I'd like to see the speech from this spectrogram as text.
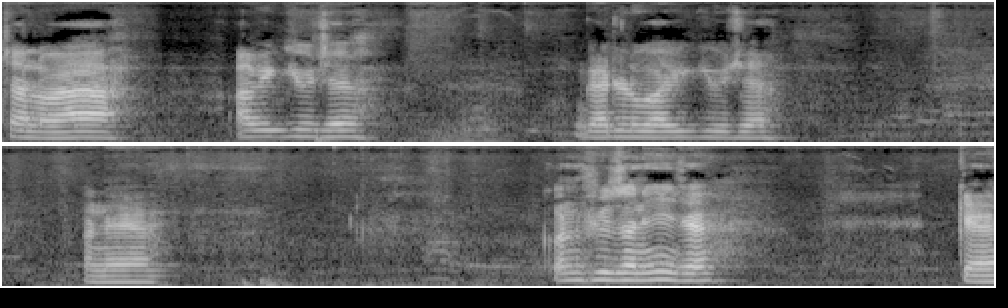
ચાલો આ આવી ગયું છે. ગાડલું આવી ગયું છે. અને કન્ફ્યુઝન એ છે કે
